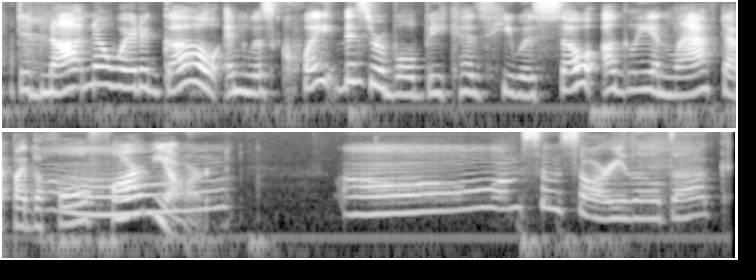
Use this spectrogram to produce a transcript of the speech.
did not know where to go and was quite miserable because he was so ugly and laughed at by the whole farmyard. Oh, I'm so sorry, little duck.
